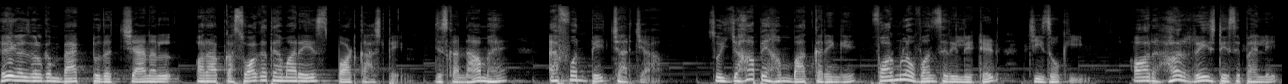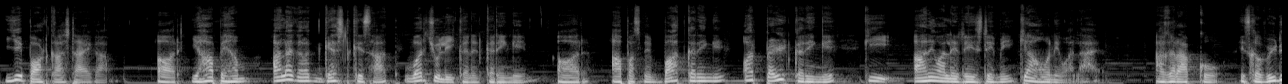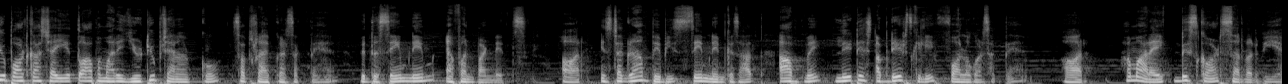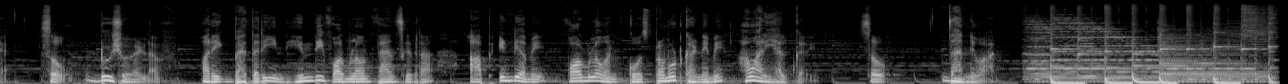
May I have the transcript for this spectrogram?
Hey guys welcome back to the channel और आपका स्वागत है हमारे इस पॉडकास्ट पे जिसका नाम है F1 पे चर्चा। सो so, यहाँ पे हम बात करेंगे फॉर्मूला वन से रिलेटेड चीज़ों की और हर रेस डे से पहले ये पॉडकास्ट आएगा। और यहाँ पे हम अलग अलग गेस्ट के साथ वर्चुअली कनेक्ट करेंगे और आपस में बात करेंगे और प्रेडिक्ट करेंगे कि आने वाले रेस डे में क्या होने वाला है। अगर आपको इसका वीडियो पॉडकास्ट चाहिए तो आप हमारे यूट्यूब चैनल को सब्सक्राइब कर सकते हैं with the same name F Pandits और इंस्टाग्राम पे भी सेम नेम के साथ आप हमें लेटेस्ट अपडेट्स के लिए फॉलो कर सकते हैं। और हमारा एक डिस्कॉर्ड सर्वर भी है। So do show your love और एक बेहतरीन हिंदी फार्मूला वन फैंस की तरह आप इंडिया में फार्मूला वन को प्रमोट करने में हमारी हेल्प करें। सो so, धन्यवाद।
